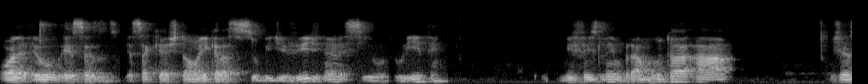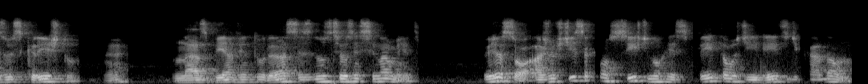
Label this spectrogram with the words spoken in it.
Olha, eu, essa, essa questão aí que ela se subdivide, né, nesse outro item, me fez lembrar muito a, a Jesus Cristo, né, nas bem-aventuranças e nos seus ensinamentos. Veja só, a justiça consiste no respeito aos direitos de cada um.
